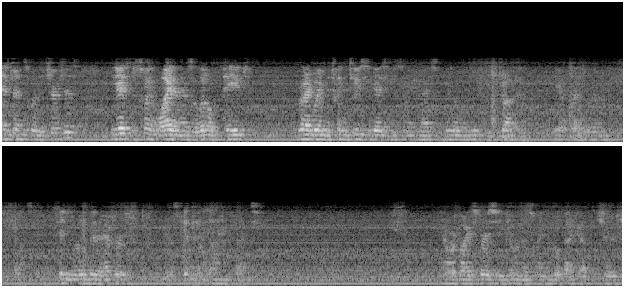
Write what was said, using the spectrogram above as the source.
entrance where the church is, you guys can swing wide and there's a little paved driveway between the two, so you guys can swing nice wheel and move the truck and you got plenty of room. Save you a little bit of effort, you know, spitting it down, but you know, or vice versa, you come this way and go back out to church.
